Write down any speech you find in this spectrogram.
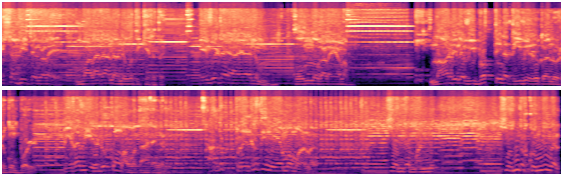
വിഷബീജങ്ങളെ വളരാൻ അനുവദിക്കരുത്. എവിടെയായാലും കൊന്നുകളയണം നാടിന് വിപത്തിന്റെ തീ വീഴുകാൻ ഒരുങ്ങുമ്പോൾ പിറവി എടുക്കും അവതാരങ്ങൾ. അത് പ്രകൃതി നിയമമാണ്. എന്റെ മണ്ണ് എന്റെ കുഞ്ഞുങ്ങൾ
